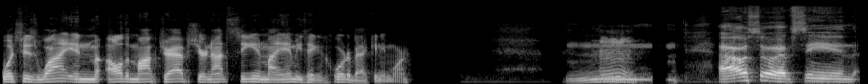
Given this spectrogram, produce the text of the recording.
which is why in all the mock drafts you're not seeing Miami take a quarterback anymore. Mm. I also have seen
